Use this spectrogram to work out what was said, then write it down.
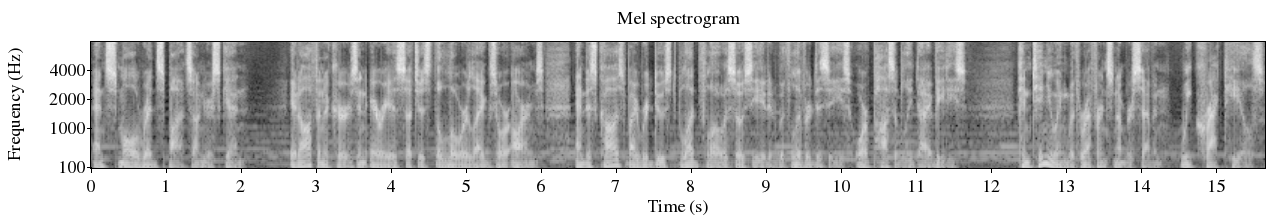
and small red spots on your skin. It often occurs in areas such as the lower legs or arms and is caused by reduced blood flow associated with liver disease or possibly diabetes. Continuing with reference number 7, we cracked heels.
